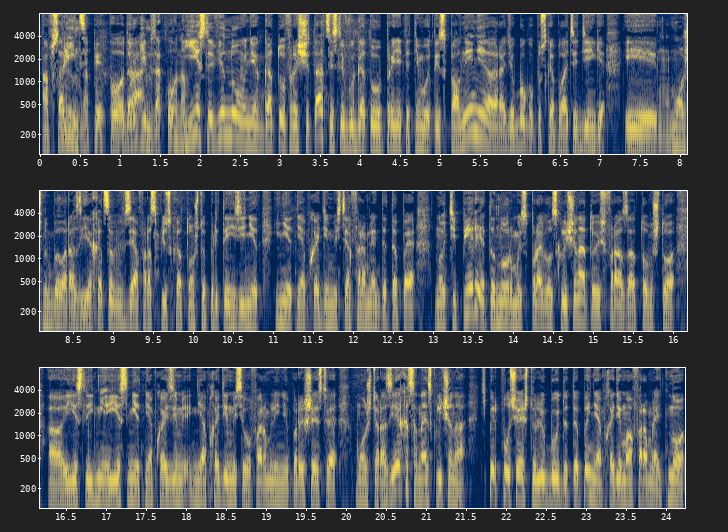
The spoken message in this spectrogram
Абсолютно. В принципе, по да. другим законам. Если виновник готов рассчитаться, если вы готовы принять от него это исполнение, ради бога, пускай платит деньги, и можно было разъехаться, взяв расписку о том, что претензий нет и нет необходимости оформлять ДТП, но теперь эта норма из правил исключена, то есть фраза о том, что э, если, не, если нет необходим, необходимости в оформлении происшествия, можете разъехаться, она исключена. Теперь получается, что любой ДТП необходимо оформлять, но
